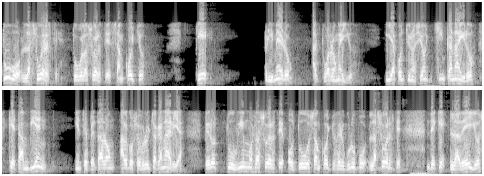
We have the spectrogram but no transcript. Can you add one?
tuvo la suerte, tuvo la suerte Sancocho, que primero actuaron ellos. Y a continuación Chincanairo, que también interpretaron algo sobre lucha canaria, pero tuvimos la suerte, o tuvo Sancochos el grupo, la suerte de que la de ellos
